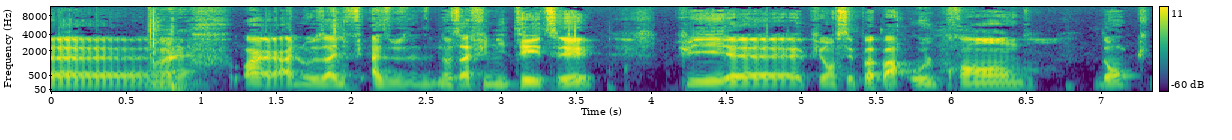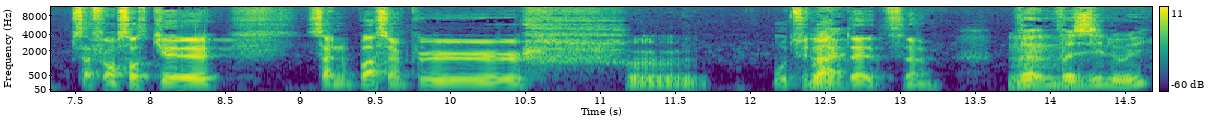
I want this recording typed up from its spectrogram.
euh, Ouais. ouais, à nos, à nos affinités, tu sais. Puis, euh, puis on sait pas par où le prendre. Donc, ça fait en sorte que ça nous passe un peu euh, au-dessus de la tête, Hmm. Vas-y, Louis.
